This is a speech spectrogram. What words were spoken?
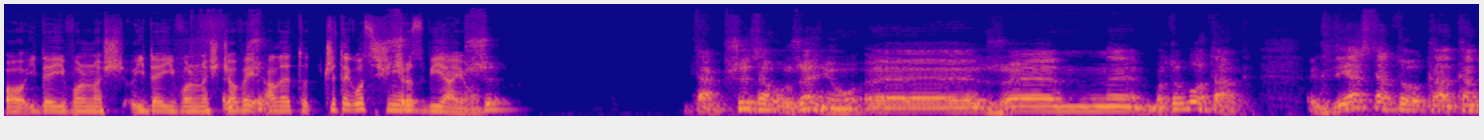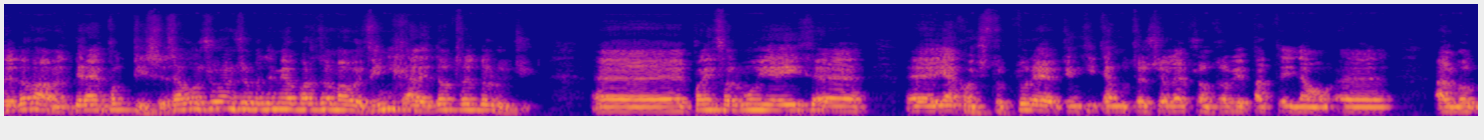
o idei, wolność, idei wolnościowej, Przy- ale to, czy te głosy się nie Przy- rozbijają? Przy, tak, przy założeniu, e, że, mm, bo to było tak, gdy ja ka, kandydowałem, zbierałem podpisy, założyłem, że będę miał bardzo mały wynik, ale dotrę do ludzi. E, poinformuję ich, e, e, jakąś strukturę, dzięki temu też lepszą zrobię partyjną, e, albo,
